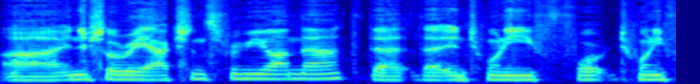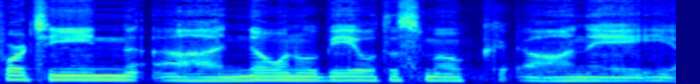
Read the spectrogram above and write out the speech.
uh, initial reactions from you on that. That that in 24, 2014, uh, no one will be able to smoke on a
